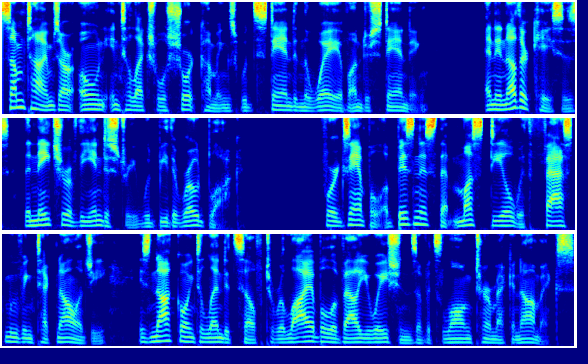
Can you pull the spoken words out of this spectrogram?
Sometimes our own intellectual shortcomings would stand in the way of understanding, and in other cases, the nature of the industry would be the roadblock. For example, a business that must deal with fast moving technology is not going to lend itself to reliable evaluations of its long term economics.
